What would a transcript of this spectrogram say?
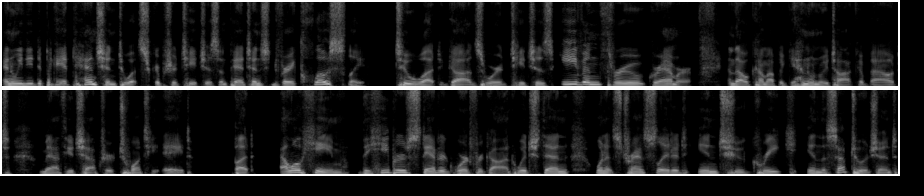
And we need to pay attention to what Scripture teaches and pay attention very closely to what God's word teaches, even through grammar. And that will come up again when we talk about Matthew chapter 28. But Elohim, the Hebrew standard word for God, which then, when it's translated into Greek in the Septuagint,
